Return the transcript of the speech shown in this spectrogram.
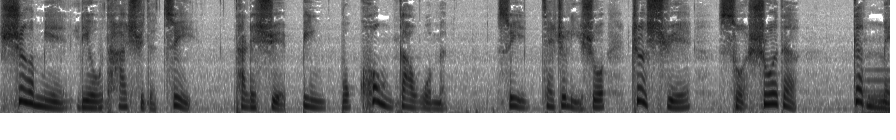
赦免流他血的罪。他的血并不控告我们。所以在这里说，这学所说的更美。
